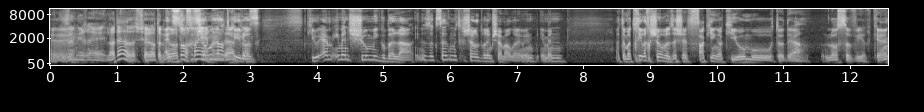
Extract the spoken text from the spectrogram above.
אה, זה נראה, לא יודע, זה השאלות אין הגדולות של סוף החיים. אני אפשרויות, יודע, כאילו, כן. כאילו, אם, אם אין שום מגבלה, הנה, זה קצת מתקשר לדברים שאמרנו עליהם, אם, אם אין... אתה מתחיל לחשוב על זה שפאקינג הקיום הוא, אתה יודע, לא סביר, כן?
